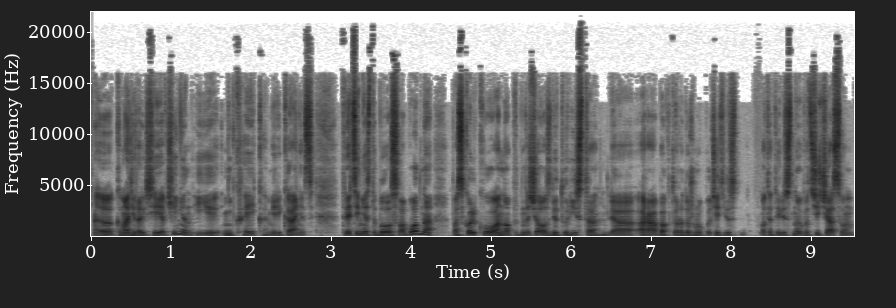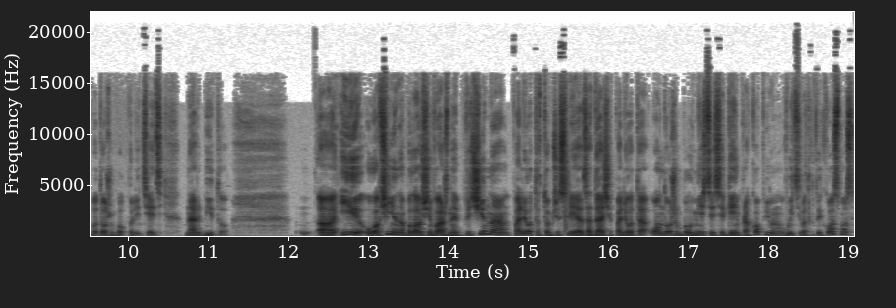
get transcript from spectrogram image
командир Алексей Овчинин и Ник Хейк, американец. Третье место было свободно, поскольку оно предназначалось для туриста, для араба, который должен был полететь вес... вот этой весной, вот сейчас он бы должен был полететь на орбиту. А, и у Овчинина была очень важная причина полета, в том числе задача полета. Он должен был вместе с Сергеем Прокопьевым выйти в открытый космос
